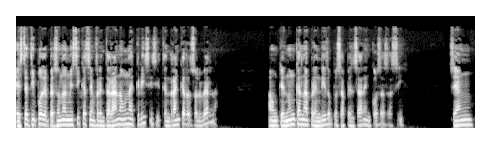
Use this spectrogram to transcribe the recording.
este tipo de personas místicas se enfrentarán a una crisis y tendrán que resolverla, aunque nunca han aprendido pues a pensar en cosas así. Se han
